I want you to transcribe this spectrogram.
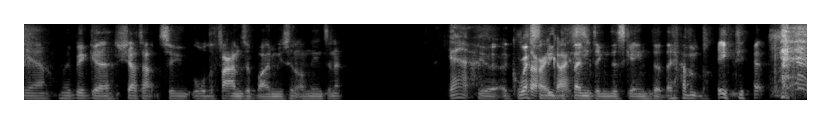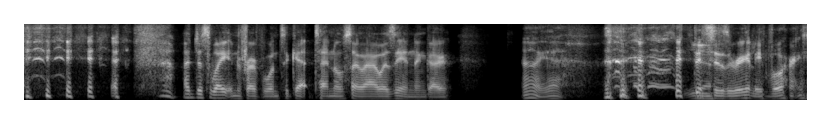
yeah a big uh, shout out to all the fans of biomutant on the internet yeah you're aggressively Sorry, defending this game that they haven't played yet i'm just waiting for everyone to get 10 or so hours in and go oh yeah this yeah. is really boring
